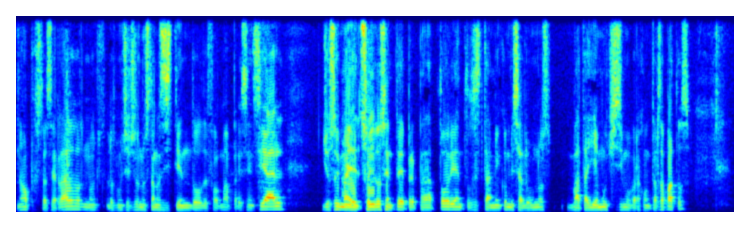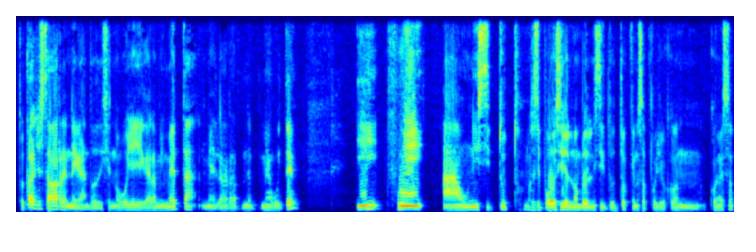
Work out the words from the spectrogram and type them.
No, pues está cerrado, los muchachos no están asistiendo de forma presencial. Yo soy, soy docente de preparatoria, entonces también con mis alumnos batallé muchísimo para juntar zapatos. Total, yo estaba renegando, dije, no voy a llegar a mi meta, me- la verdad me, me agüité y fui a un instituto, no sé si puedo decir el nombre del instituto que nos apoyó con, con eso,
